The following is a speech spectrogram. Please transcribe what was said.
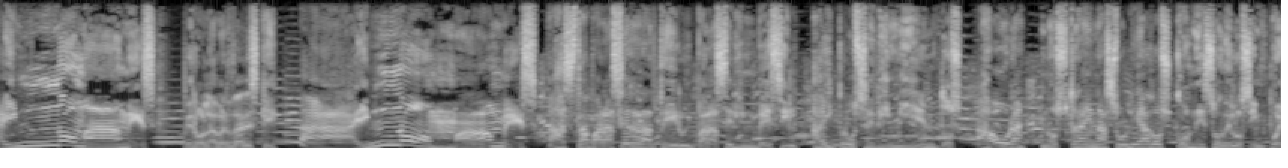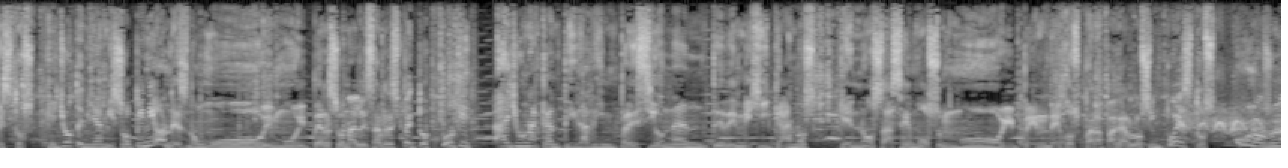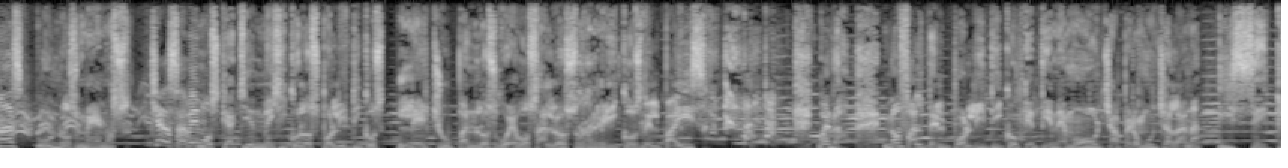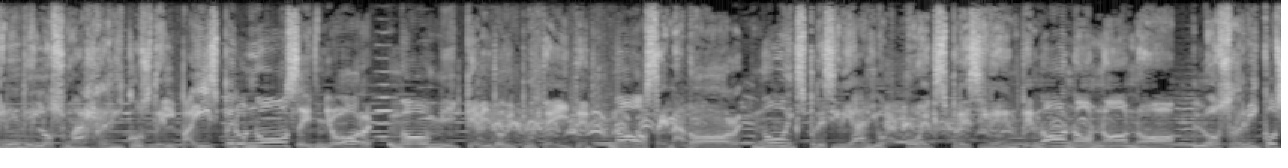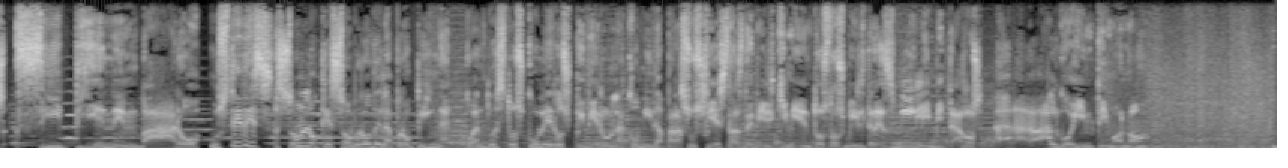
ay, no mames, pero la verdad es que, ay, no mames, hasta para ser ratero y para ser imbécil hay procedimientos. Ahora nos traen asoleados con eso de los impuestos, que yo tenía mis opiniones, no muy, muy personales al respecto, porque hay una cantidad impresionante de mexicanos que nos hacemos muy pendejos para pagar los impuestos. Unos más, unos menos. Ya sabemos que aquí en México los políticos le chupan los huevos a los ricos del país. Bueno, no falta el político que tiene mucha, pero mucha lana y se cree de los más ricos del país, pero no, señor. No, mi querido diputated. No, senador. No, expresidiario o expresidente. No, no, no, no. Los ricos sí tienen varo. Ustedes son lo que sobró de la propina cuando estos culeros pidieron la comida para sus fiestas de 1500, 2000, 3000 invitados. Algo íntimo, ¿no?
